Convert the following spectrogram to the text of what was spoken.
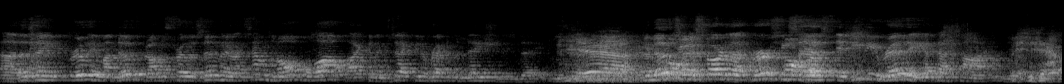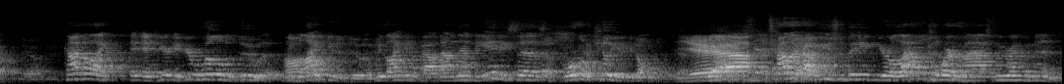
Uh, this ain't really in my notes, but I'll just throw this in there. That sounds an awful lot like an executive recommendation these days. Yeah. You notice at the start of that verse, he says, if you be ready at that time. Yeah. Kind of like if you're, if you're willing to do it, we Uh-huh. like you to do it, we like you to bow down. And at the end, he says, we're going to kill you if you don't do it. Yeah. It's kind of like how it used to be, you're allowed to wear a mask, we recommend it.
